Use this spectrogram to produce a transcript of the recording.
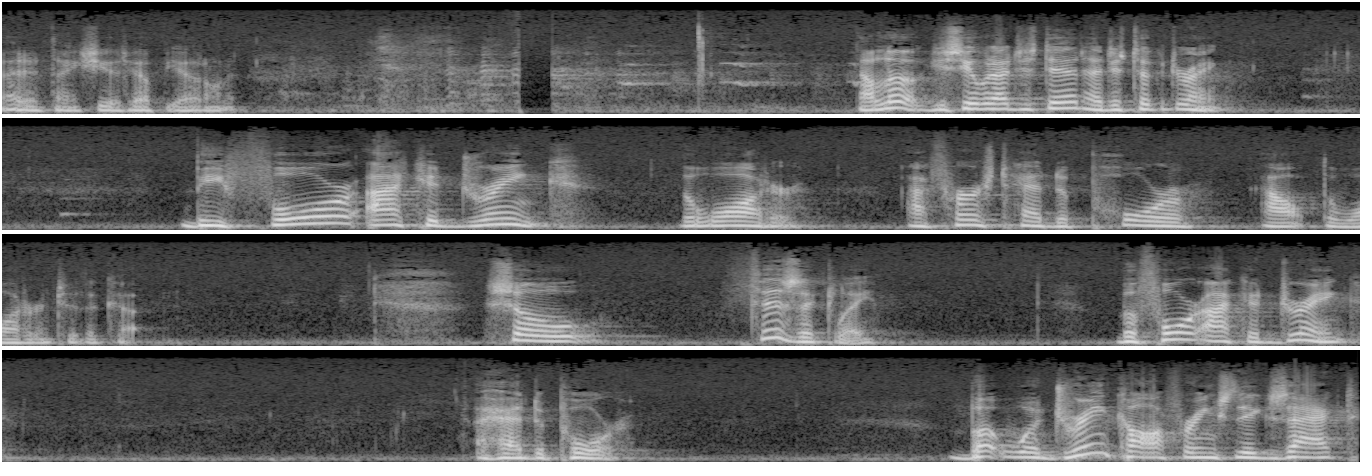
I didn't think she would help you out on it. Now, look, you see what I just did? I just took a drink. Before I could drink the water, I first had to pour out the water into the cup. So, physically, before I could drink, I had to pour. But with drink offerings, the exact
